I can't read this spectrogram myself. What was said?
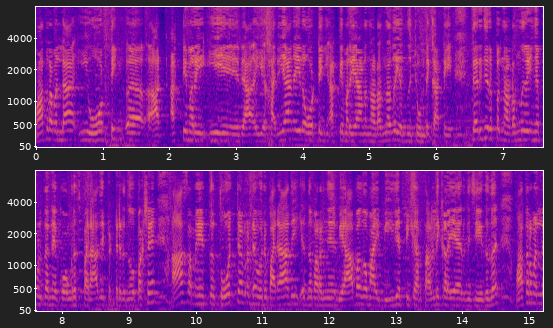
മാത്രമല്ല ഈ വോട്ടിംഗ് ഏഹ്, അ- അട്ടിമറി ഈ ഹരിയാനയിലെ വോട്ടിംഗ് അട്ടിമറിയാണ് നടന്നത് എന്ന് ചൂണ്ടിക്കാട്ടി തെരഞ്ഞെടുപ്പ് നടന്നു കഴിഞ്ഞപ്പോൾ തന്നെ കോൺഗ്രസ് പരാതിപ്പെട്ടിരുന്നു. പക്ഷെ ആ സമയത്ത് തോറ്റവരുടെ ഒരു പരാതി എന്ന് പറഞ്ഞ് വ്യാപകമായി ബി ജെ പിക്കാർ തള്ളിക്കളയായിരുന്നു ചെയ്തത്. മാത്രമല്ല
